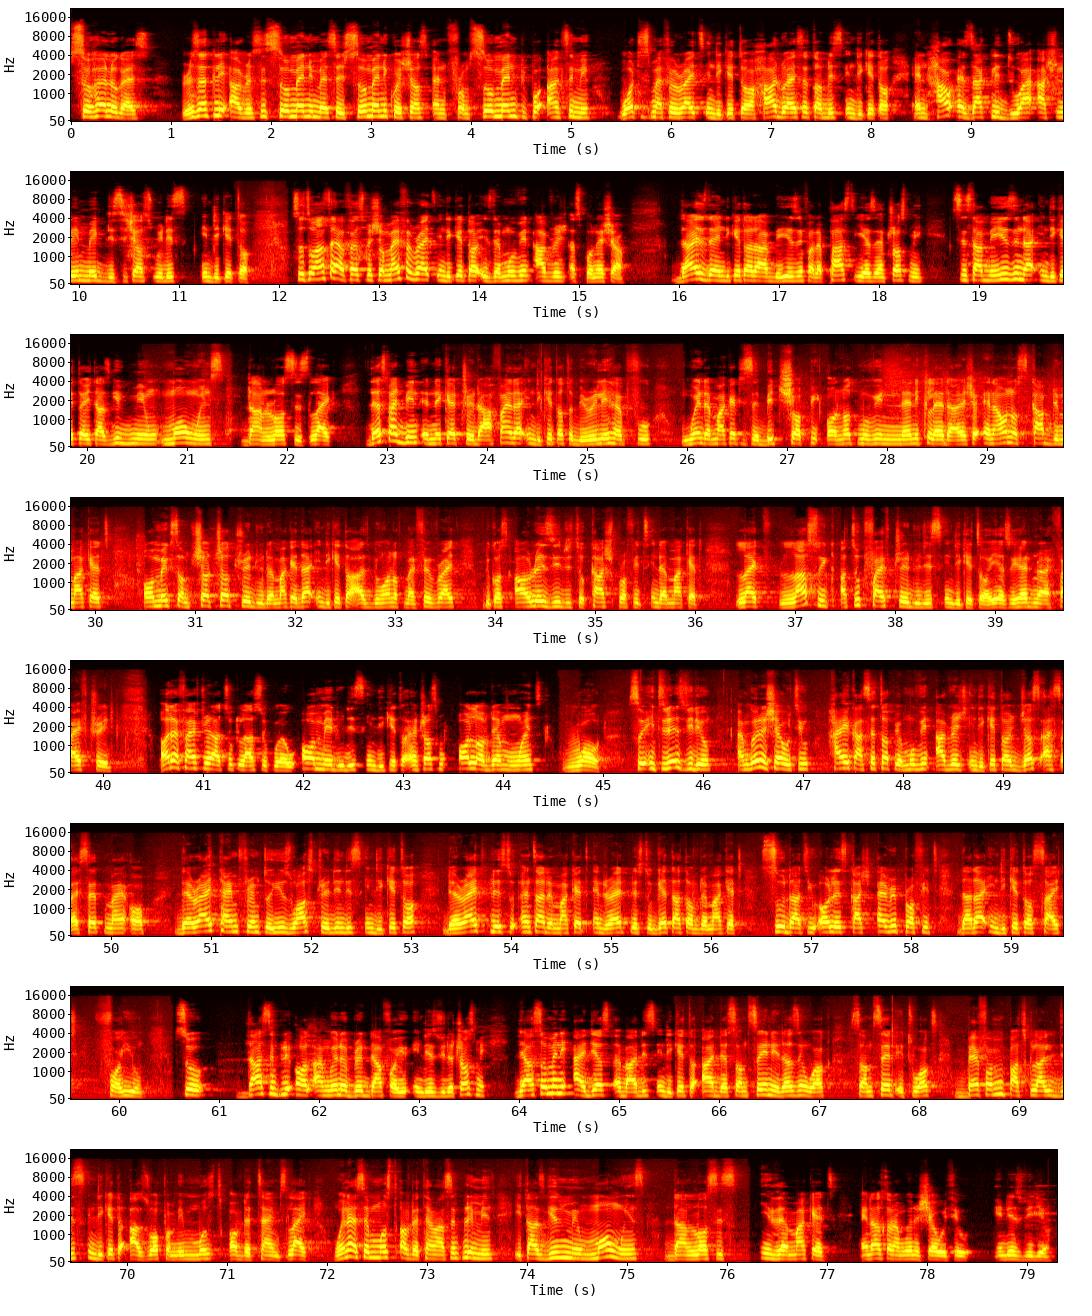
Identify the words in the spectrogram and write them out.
So hello guys, recently I've received so many messages, so many questions and from so many people asking me what is my favorite indicator, how do I set up this indicator and how exactly do I actually make decisions with this indicator. So to answer your first question, my favorite indicator is the moving average exponential. That is the indicator that I've been using for the past years and trust me, since I've been using that indicator, it has given me more wins than losses. Like Despite being a naked trader, I find that indicator to be really helpful when the market is a bit choppy or not moving in any clear direction and I want to scalp the market or make some short short trade with the market. That indicator has been one of my favorite because I always use it to cash profits in the market. Like last week, I took five trades with this indicator. Yes, you heard me right, five trade. Other five trades I took last week were all made with this indicator and trust me, all of them went well. So in today's video, I'm going to share with you how you can set up your moving average indicator just as I set mine up, the right time frame to use whilst trading this indicator indicator, the right place to enter the market and the right place to get out of the market so that you always catch every profit that that indicator site for you. So that's simply all I'm going to break down for you in this video. Trust me, there are so many ideas about this indicator out there. Some saying it doesn't work, some said it works. But for me particularly, this indicator has worked for me most of the times. Like when I say most of the time, I simply mean it has given me more wins than losses in the market. And that's what I'm going to share with you in this video.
